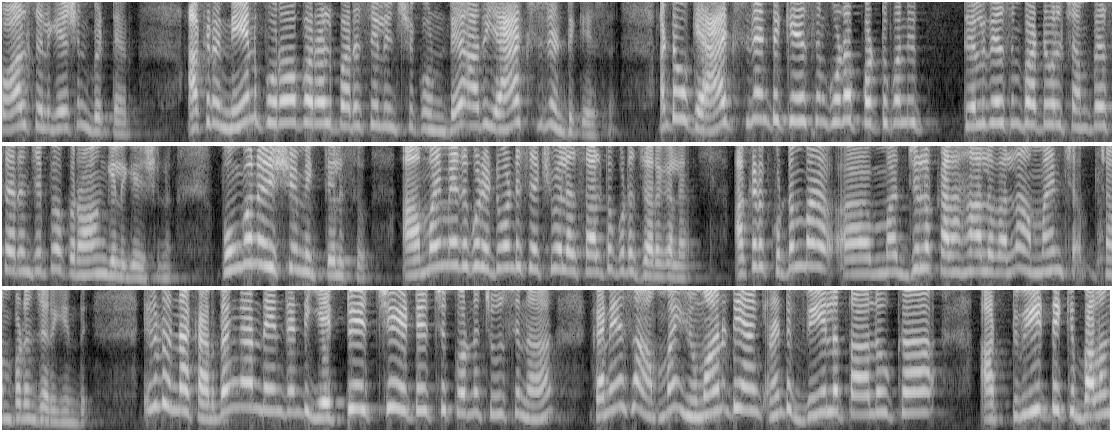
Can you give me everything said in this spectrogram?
ఫాల్స్ ఎలిగేషన్ పెట్టారు. అక్కడ నేను పురోపరాలు పరిశీలించుకుంటే అది యాక్సిడెంట్ కేసు. అంటే ఒక యాక్సిడెంట్ కేసును కూడా పట్టుకొని తెలుగుదేశం పార్టీ వాళ్ళు చంపేశారని చెప్పి ఒక రాంగ్ ఎలిగేషన్ పొంగున ఇష్యూ మీకు తెలుసు. ఆ అమ్మాయి మీద కూడా ఎటువంటి సెక్షువల్ అసాల్ట్ కూడా జరగలే. అక్కడ కుటుంబ మధ్యలో కలహాల వల్ల అమ్మాయిని చం- చంపడం జరిగింది. ఇక్కడ నాకు అర్థం కానిది ఏంటంటే ఎటు ఇచ్చి ఎటు ఇచ్చి కొన్ని చూసినా కనీసం అమ్మాయి హ్యుమానిటీ అంటే వీళ్ళ తాలూకా ఆ ట్వీట్కి బలం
